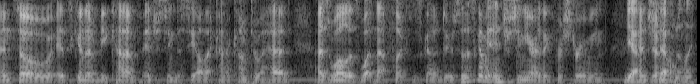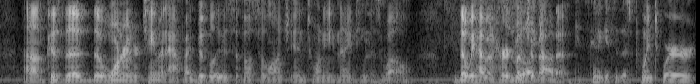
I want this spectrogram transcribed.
and so it's going to be kind of interesting to see how that kind of come to a head as well as what netflix is going to do. So this is going to be an interesting year i think for streaming Yeah, in general. definitely. because the the warner entertainment app i do believe is supposed to launch in 2019 as well though we haven't heard much like- about it. It's going to get to this point where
